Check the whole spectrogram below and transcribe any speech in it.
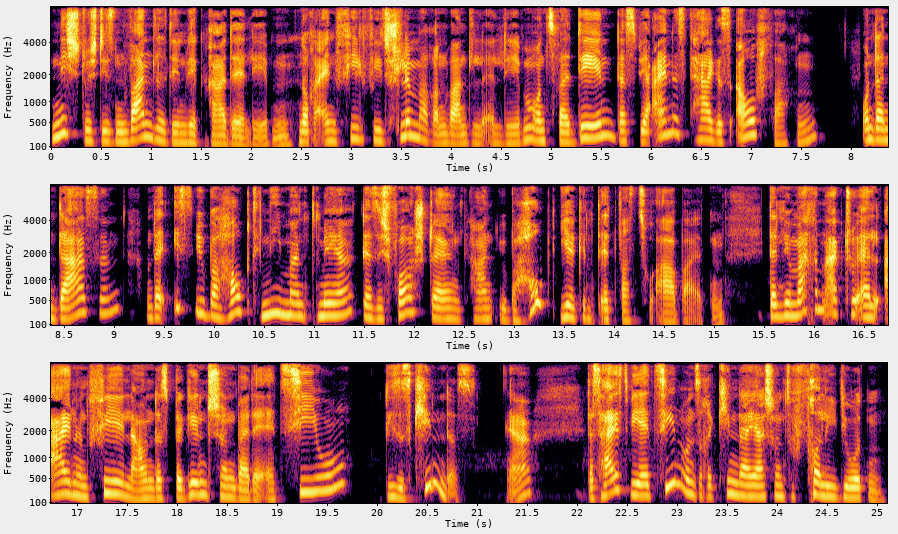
nicht durch diesen Wandel, den wir gerade erleben, noch einen viel, viel schlimmeren Wandel erleben. Und zwar den, dass wir eines Tages aufwachen und dann da sind und da ist überhaupt niemand mehr, der sich vorstellen kann, überhaupt irgendetwas zu arbeiten. Denn wir machen aktuell einen Fehler und das beginnt schon bei der Erziehung dieses Kindes. Ja, das heißt, wir erziehen unsere Kinder ja schon zu Vollidioten.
